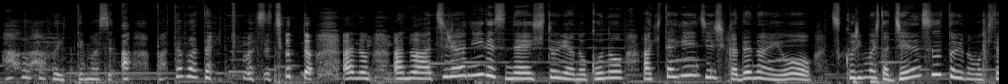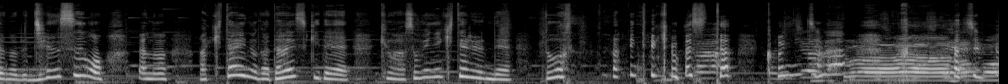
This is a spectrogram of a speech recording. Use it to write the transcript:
ハフハフ言ってます。あ、バタバタ言ってます。ちょっと、あの、あの、あちらにですね、一人、あの、この秋田原人しか出ないを作りました。ジェンスーというのも来てるので、ジェンスーも、あの、秋田犬が大好きで、今日遊びに来てるんで、どう、入ってきました。こんにちは。わはじめま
